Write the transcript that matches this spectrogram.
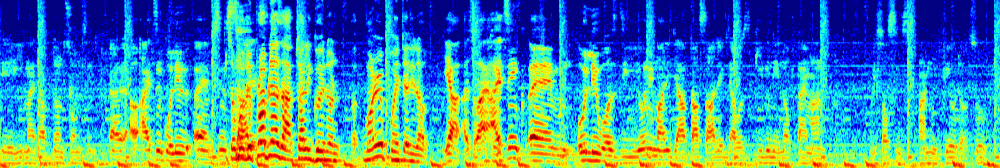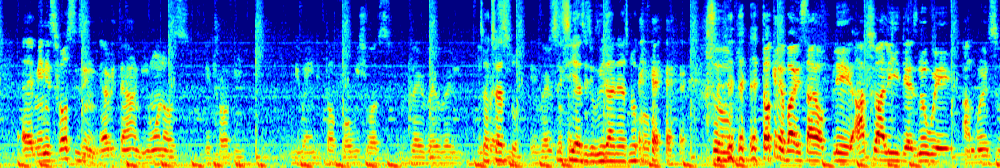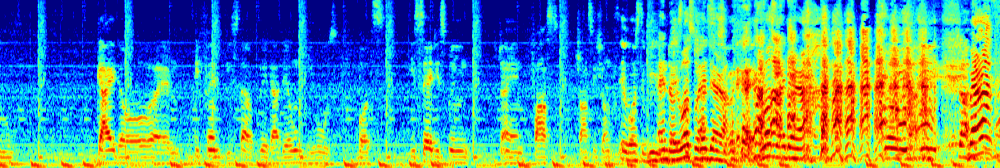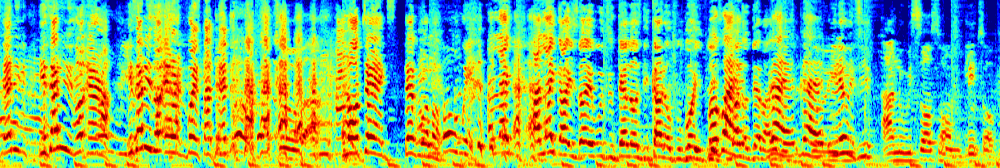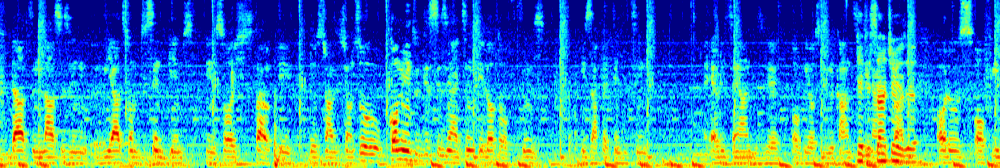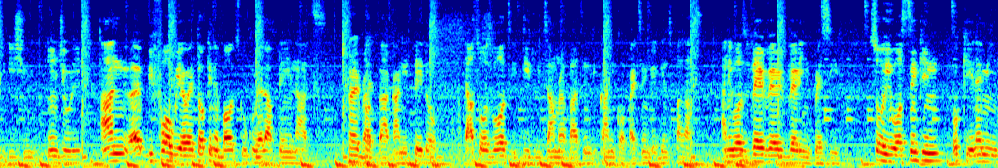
they, he might have done something. Uh, I I think Ole um, since Some of the problems are actually going on. Uh, Mario pointed it out. yeah, so I, I think um, Ole was the only manager after Sir Alex that was given enough time and resources, and he failed us. So, um, in his first season, every time he won us a trophy, we were in the top four, which was very, very, very. Successful. Six years in the wilderness, no cup. so talking about his style of play, actually, there's no way I'm going to guide or um, defend his style of play that there won't be holes. But he said he's playing um, fast transition. it football. wants to be And best he wants to end era. transition. He wants to end era. so he, Whereas he said, he said his own era. He said his own era before he started. so uh, no thanks. Thank Wolo. Oh wait. I like I like how he's not able to tell us the kind of football he plays. But go ahead. None of them Go ahead. Go ahead. So We he- with you. and we saw some glimpse of that in last season. We had some decent games in such style those transitions. So coming into this season, I think a lot of things is affecting the team. Everything is there, obviously we can't. Deny Sancho is there. all those off-field issue, injury, and uh, before we were talking about Cucurella playing at Right back. right back, and he paid off. That was what he did with Amrabat in the Carling Cup, I think, against Palace, and it was very, very, very impressive. So he was thinking, okay, let me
